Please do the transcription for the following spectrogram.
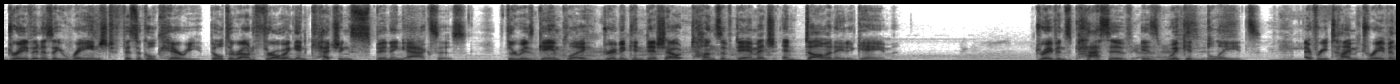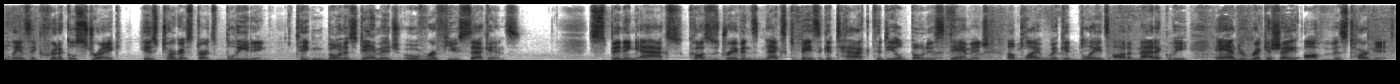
Draven is a ranged physical carry built around throwing and catching spinning axes. Through his gameplay, Draven can dish out tons of damage and dominate a game. Draven's passive is Wicked Blades. Every time Draven lands a critical strike, his target starts bleeding, taking bonus damage over a few seconds. Spinning Axe causes Draven's next basic attack to deal bonus damage, apply Wicked Blades automatically, and ricochet off of his target.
